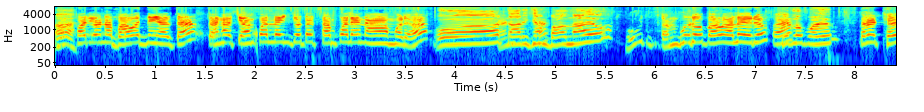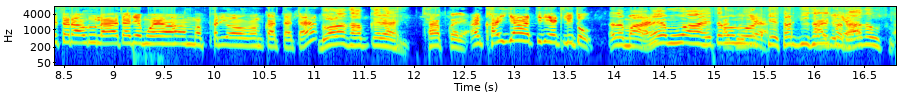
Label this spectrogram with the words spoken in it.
મગફળીઓના ભાવ જ નહીં હાલતા. તને સેમ્પલ લઈને જો તો સેમ્પલ એને આ મળે ઓ તારી જેમ ભાવ ના આવ્યો? હું તંબુરો ભાવ હાલે રહ્યો કેટલો પડ્યો? પેલા ઠેસર આવડું લાયા હતા જે મગફળીઓ આમ કાઢતા હતા દોડા સાફ કર્યા સાફ કર્યા. અને ખાઈ જા હતી એટલી તો. અરે મારે હું? આ હેતરમાં તો જ્યાં- જ્યુસ તો કઢા દઉં છું.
